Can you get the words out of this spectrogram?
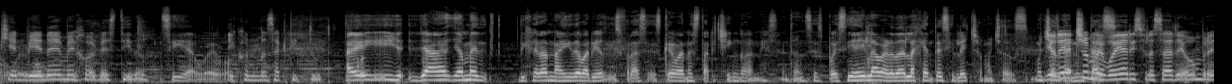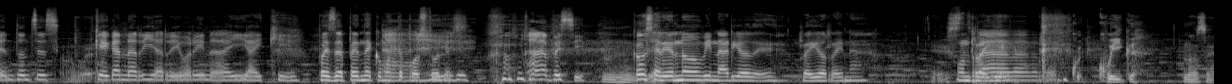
Quien viene mejor vestido Sí, a huevo. y con más actitud. Ahí ya, ya me dijeron ahí de varios disfraces que van a estar chingones. Entonces, pues sí, ahí la verdad la gente sí le echa muchas, muchas Yo de hecho me voy a disfrazar de hombre, entonces ¿qué ganaría Rey o Reina? Ahí hay que... Pues depende cómo te postules. ah, pues sí. ¿Cómo sería el no binario de rey o reina? Este, Un rey. va, va, va. Qu- Quig. No sé.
